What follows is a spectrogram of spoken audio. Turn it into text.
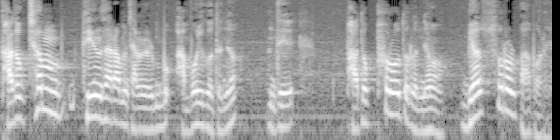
바둑 처음 뛴 사람은 잘 안 보이거든요. 근데 바둑 프로들은요, 몇 수를 봐버려요.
